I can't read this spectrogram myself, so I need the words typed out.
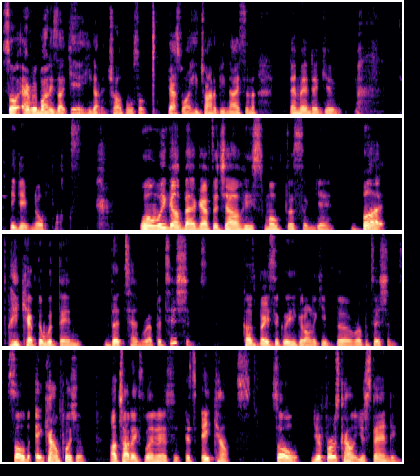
So, everybody's like, yeah, he got in trouble. So, that's why he trying to be nice. And that man didn't give, he gave no fucks. When we got back after chow, he smoked us again. But he kept it within the 10 repetitions. Because basically he could only keep the repetitions. So the eight count push up, I'll try to explain it. It's, it's eight counts. So your first count, you're standing.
